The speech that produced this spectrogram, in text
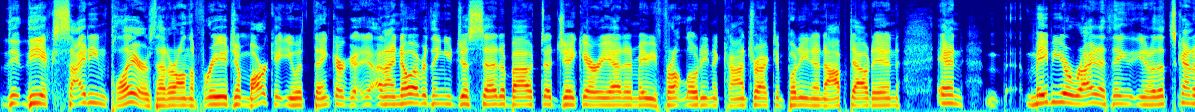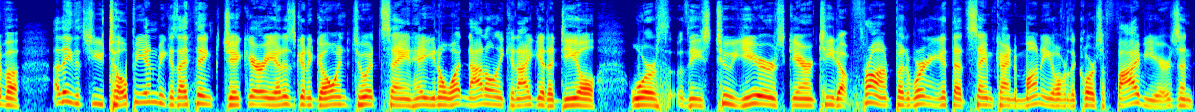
the the exciting players that are on the free agent market you would think are and I know everything you just said about uh, Jake Arrieta and maybe front loading a contract and putting an opt out in and maybe you're right I think you know that's kind of a I think that's utopian because I think Jake Arrieta is going to go into it saying, hey, you know what? Not only can I get a deal worth these two years guaranteed up front, but we're going to get that same kind of money over the course of five years. And,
